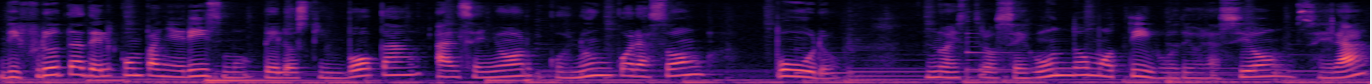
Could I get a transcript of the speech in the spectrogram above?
Disfruta del compañerismo de los que invocan al Señor con un corazón puro. Nuestro segundo motivo de oración será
